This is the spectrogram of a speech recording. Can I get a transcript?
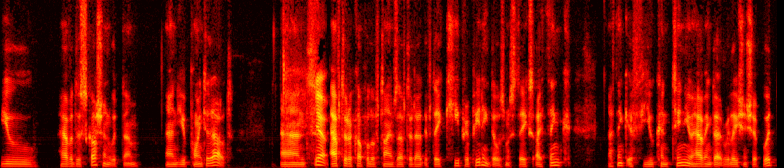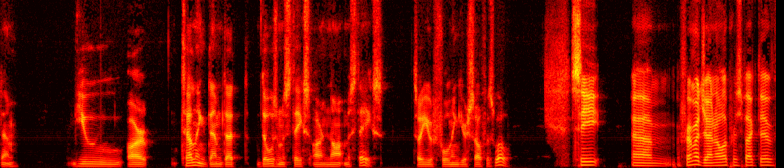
you have a discussion with them and you point it out. And Yeah. after a couple of times after that if they keep repeating those mistakes i think i think if you continue having that relationship with them you are telling them that those mistakes are not mistakes. So you're fooling yourself as well. See, um, from a general perspective,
